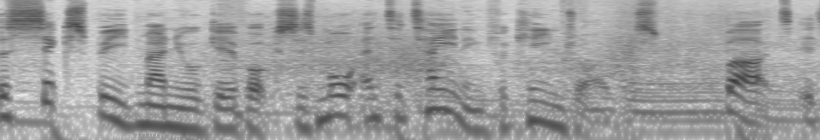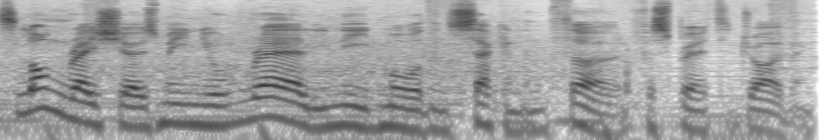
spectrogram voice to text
The six-speed manual gearbox is more entertaining for keen drivers, but its long ratios mean you'll rarely need more than second and third for spirited driving.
